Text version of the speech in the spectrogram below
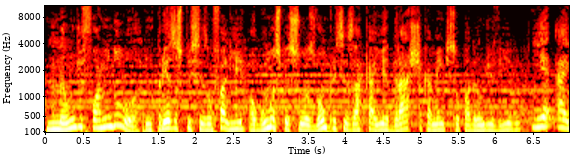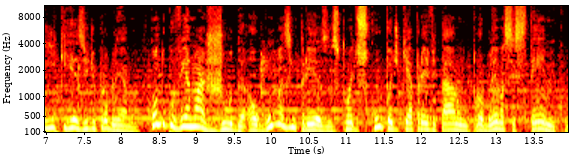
não de forma indolor. Empresas precisam falir, algumas pessoas vão precisar cair drasticamente seu padrão de vida, e é aí que reside o problema. Quando o governo ajuda algumas empresas com a desculpa de que é para evitar um problema sistêmico,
